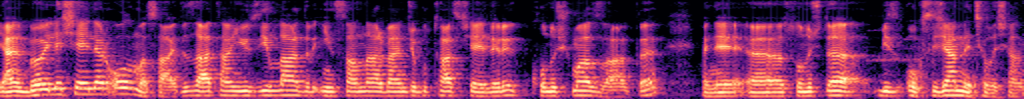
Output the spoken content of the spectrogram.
Yani böyle şeyler olmasaydı zaten yüzyıllardır insanlar bence bu tarz şeyleri konuşmazlardı. Hani e, sonuçta biz oksijenle çalışan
